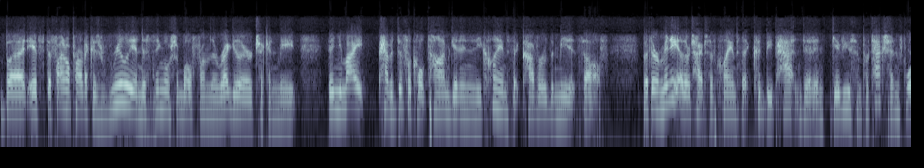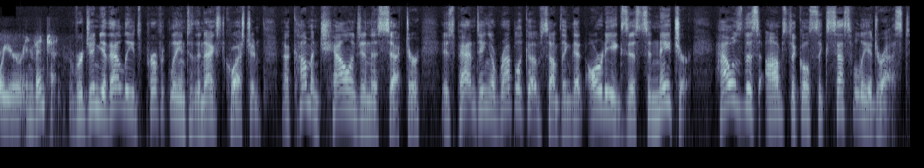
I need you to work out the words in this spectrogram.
but if the final product is really indistinguishable from the regular chicken meat, then you might have a difficult time getting any claims that cover the meat itself. But there are many other types of claims that could be patented and give you some protection for your invention. Virginia, that leads perfectly into the next question. A common challenge in this sector is patenting a replica of something that already exists in nature. How is this obstacle successfully addressed?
